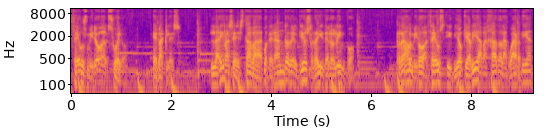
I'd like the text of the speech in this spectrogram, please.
Zeus miró al suelo. Heracles. La ira se estaba apoderando del dios rey del Olimpo. Rao miró a Zeus y vio que había bajado la guardia,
